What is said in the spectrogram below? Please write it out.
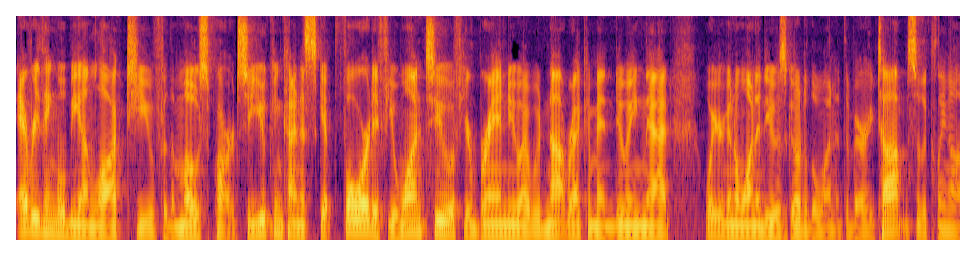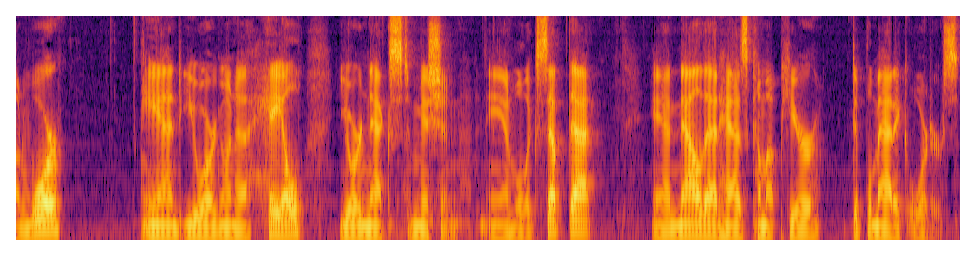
everything will be unlocked to you for the most part. So you can kind of skip forward if you want to. If you're brand new, I would not recommend doing that. What you're going to want to do is go to the one at the very top, so the Klingon War and you are going to hail your next mission. And we'll accept that. And now that has come up here, diplomatic orders.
